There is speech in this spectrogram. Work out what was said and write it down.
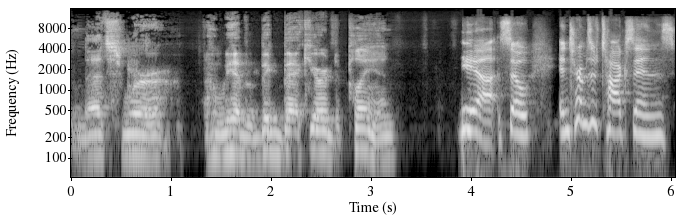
that's where we have a big backyard to play in. Yeah. So in terms of toxins,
